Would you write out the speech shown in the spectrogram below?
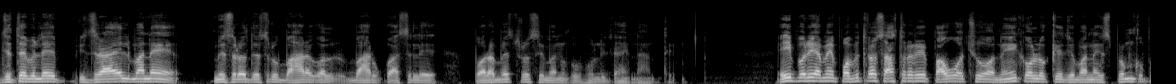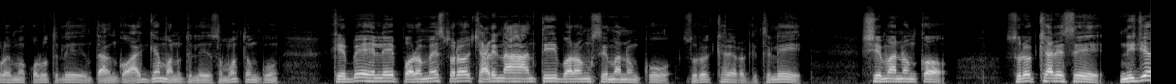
ଯେତେବେଳେ ଇସ୍ରାଏଲ ମାନେ ମିଶ୍ର ଦେଶରୁ ବାହାର ବାହାରକୁ ଆସିଲେ ପରମେଶ୍ୱର ସେମାନଙ୍କୁ ଭୁଲି ଯାଇନାହାନ୍ତି। ଏହିପରି ଆମେ ପବିତ୍ର ଶାସ୍ତ୍ରରେ ପାଉଅଛୁ। ଅନେକ ଲୋକେ ଯେଉଁମାନେ ଈଶ୍ୱରଙ୍କୁ ପ୍ରେମ କରୁଥିଲେ ତାଙ୍କ ଆଜ୍ଞା ମାନୁଥିଲେ ସମସ୍ତଙ୍କୁ କେବେ ହେଲେ ପରମେଶ୍ୱର ଛାଡ଼ି ନାହାନ୍ତି ବରଂ ସେମାନଙ୍କୁ ସୁରକ୍ଷାରେ ରଖିଥିଲେ। ସେମାନଙ୍କ ସୁରକ୍ଷାରେ ସେ ନିଜେ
